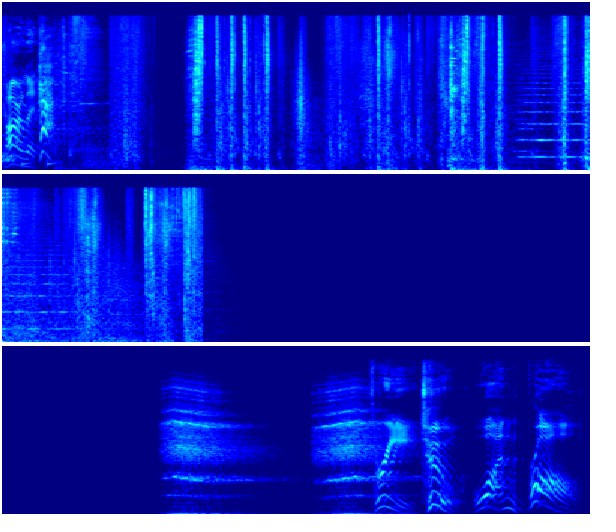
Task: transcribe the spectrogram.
Scarlet. Ha! Three, two, one, brawl!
